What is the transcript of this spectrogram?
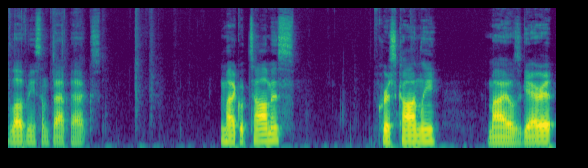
Love me some fat packs. Michael Thomas, Chris Conley, Myles Garrett,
